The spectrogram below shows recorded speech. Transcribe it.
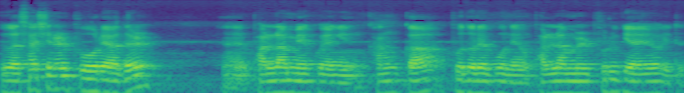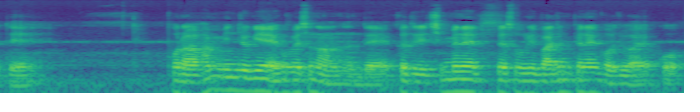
그가 사신을 부올의 아들 발람의 고향인 강가 부돌에 보내어 발람을 부르게 하여 이르되 보라 한 민족이 애굽에서 나왔는데 그들이 진면에 숲에서 우리 맞은편에 거주하였고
